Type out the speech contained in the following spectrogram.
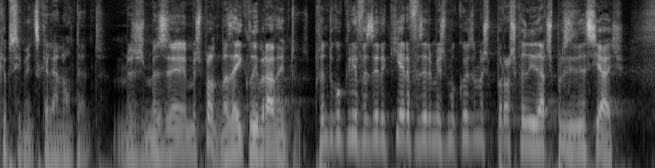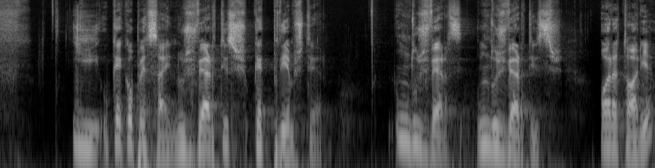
Cabecimento, se calhar, não tanto. Mas, mas, é, mas pronto, mas é equilibrado em tudo. Portanto, o que eu queria fazer aqui era fazer a mesma coisa, mas para os candidatos presidenciais. E o que é que eu pensei? Nos vértices, o que é que podíamos ter? Um dos, vértices, um dos vértices, oratória,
